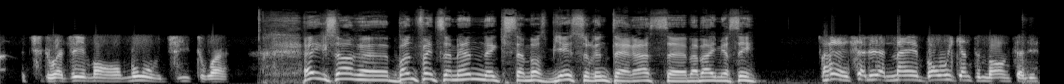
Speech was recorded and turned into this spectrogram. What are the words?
tu dois dire, mon maudit, toi. Hey Richard, euh, bonne fin de semaine euh, qui s'amorce bien sur une terrasse. Euh, bye bye, merci. salut, à demain. Bon week-end tout le monde. Salut.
